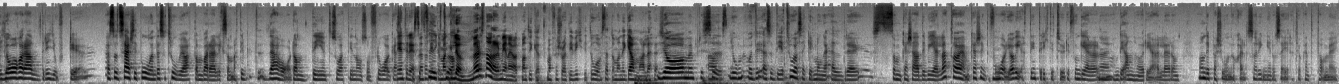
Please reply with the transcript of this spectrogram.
Jag har aldrig gjort det. Alltså särskilt boende så tror jag att de bara liksom, att det, det har de. Det är ju inte så att det är någon som frågar Det är inte det, men så att inte man glömmer snarare menar jag, att man tycker att man förstår att det är viktigt oavsett om man är gammal eller... Ja, men precis. Jo, och det, alltså det tror jag säkert många äldre som kanske hade velat ta hem kanske inte får. Jag vet inte riktigt hur det fungerar, Mm. Nej. om det är anhöriga eller om, om det är personen själv som ringer och säger att jag kan inte ta mig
